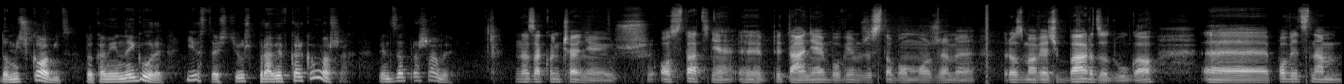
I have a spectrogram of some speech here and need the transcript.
do Miszkowic, do Kamiennej Góry i jesteście już prawie w Karkonoszach, więc zapraszamy. Na zakończenie już ostatnie y, pytanie, bo wiem, że z Tobą możemy rozmawiać bardzo długo. E, powiedz nam,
